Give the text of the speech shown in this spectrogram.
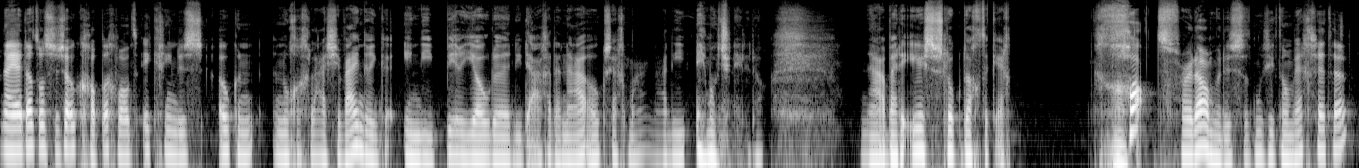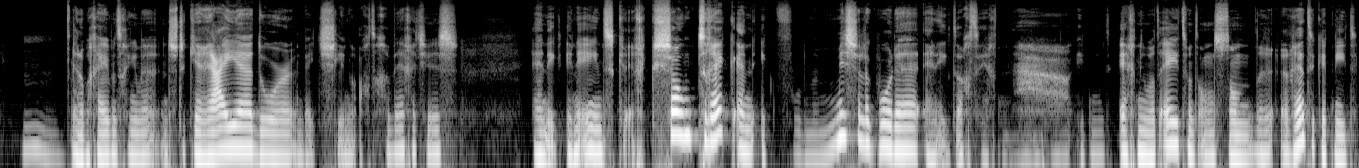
nou ja, dat was dus ook grappig. Want ik ging dus ook een, nog een glaasje wijn drinken in die periode, die dagen daarna ook, zeg maar. Na die emotionele dag. Nou, bij de eerste slok dacht ik echt, gadverdamme. Dus dat moest ik dan wegzetten. Hmm. En op een gegeven moment gingen we een stukje rijden door een beetje slingerachtige weggetjes. En ik, ineens kreeg ik zo'n trek en ik voelde me misselijk worden. En ik dacht echt, nou, ik moet echt nu wat eten, want anders dan red ik het niet.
